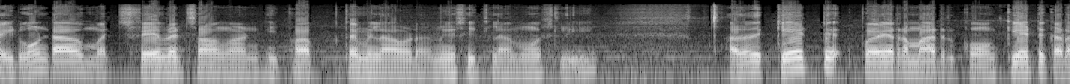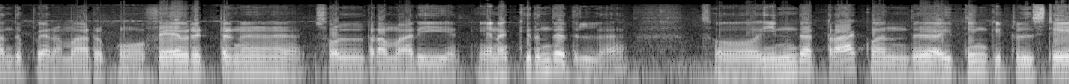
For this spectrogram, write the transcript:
I don't have much favourite song on hip hop தமிழாவோட மியூசிக்கில் மோஸ்ட்லி அதாவது கேட்டு போயிடுற மாதிரி இருக்கும். கேட்டு கடந்து போயிடுற மாதிரி இருக்கும். ஃபேவரெட்டுன்னு சொல்கிற மாதிரி எனக்கு இருந்ததில்லை. ஸோ இந்த ட்ராக் வந்து I think it will stay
